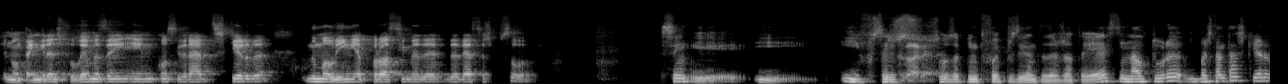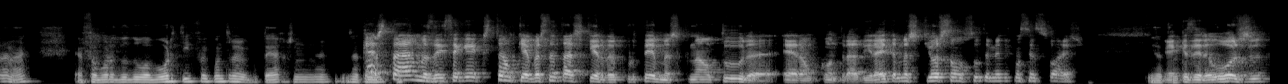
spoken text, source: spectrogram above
eu não tenho grandes problemas em, em me considerar de esquerda numa linha próxima de, de dessas pessoas. Sim, e, e e Sérgio Agora... Sousa Pinto foi presidente da JS e na altura bastante à esquerda, não é? A favor do, do aborto e foi contra Guterres. É? Cá está, mas isso é que é a questão, porque é bastante à esquerda por temas que na altura eram contra a direita, mas que hoje são absolutamente consensuais. É, quer dizer, hoje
